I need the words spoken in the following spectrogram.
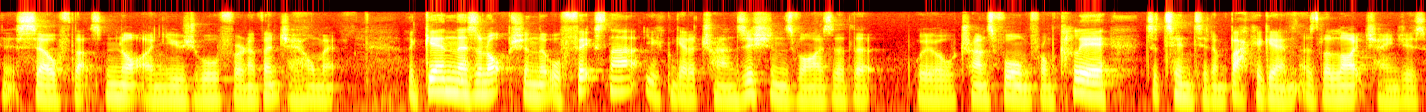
In itself, that's not unusual for an adventure helmet. Again, there's an option that will fix that. You can get a transitions visor that will transform from clear to tinted and back again as the light changes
